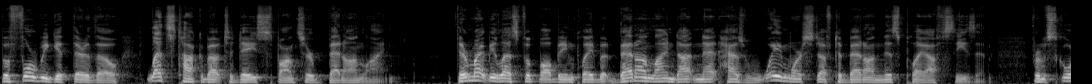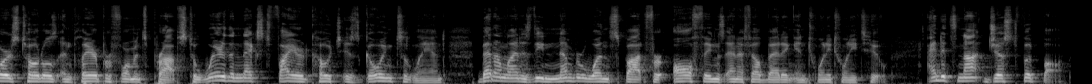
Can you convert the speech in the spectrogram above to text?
Before we get there, though, let's talk about today's sponsor, Bet Online. There might be less football being played, but betonline.net has way more stuff to bet on this playoff season. From scores, totals, and player performance props to where the next fired coach is going to land, BetOnline is the number one spot for all things NFL betting in 2022. And it's not just football.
